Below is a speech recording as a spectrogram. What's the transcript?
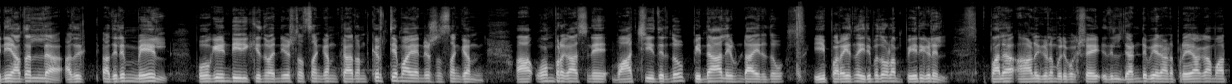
ഇനി അതല്ല അത് അതിലും മേൽ പോകേണ്ടിയിരിക്കുന്നു അന്വേഷണ സംഘം. കാരണം കൃത്യമായ അന്വേഷണ സംഘം ആ ഓം പ്രകാശിനെ വാച്ച് ചെയ്തിരുന്നു. പിന്നാലെ ഉണ്ടായിരുന്നു ഈ പറയുന്ന ഇരുപതോളം പേരുകളിൽ പല ആളുകളും ഒരുപക്ഷെ ഇതിൽ രണ്ടുപേരാണ് പ്രയാഗ മാർട്ടിൻ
